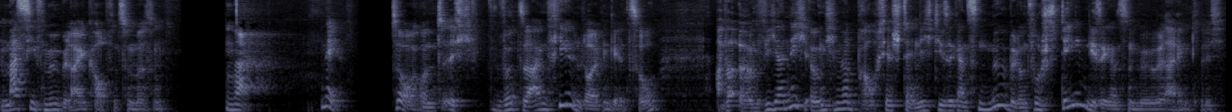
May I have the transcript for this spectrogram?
massiv Möbel einkaufen zu müssen? Nein. Nee. So, und ich würde sagen, vielen Leuten geht so. Aber irgendwie ja nicht. Irgendjemand braucht ja ständig diese ganzen Möbel. Und wo stehen diese ganzen Möbel eigentlich?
